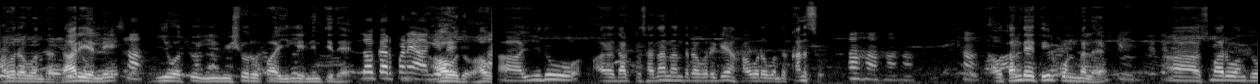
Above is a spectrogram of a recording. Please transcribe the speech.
ಅವರ ಒಂದು ದಾರಿಯಲ್ಲಿ ಇವತ್ತು ಈ ವಿಶ್ವರೂಪ ಇಲ್ಲಿ ನಿಂತಿದೆ. ಲೋಕಾರ್ಪಣೆ ಆಗಿದೆ. ಹೌದು ಹೌದು. ಆ, ಇದು ಡಾಕ್ಟರ್ ಸದಾನಂದರವರಿಗೆ ಅವರ ಒಂದು ಕನಸು. ಹಾ ಹಾ ಹಾ ಹಾ ಹಾ. ಅವ್ರ ತಂದೆ ತೀರ್ಕೊಂಡ್ಮೇಲೆ ಮೇಲೆ ಸುಮಾರು ಒಂದು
